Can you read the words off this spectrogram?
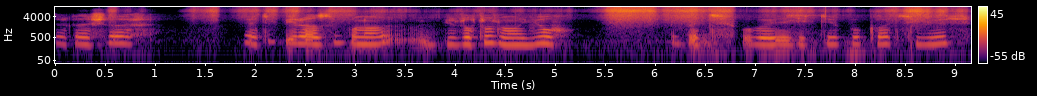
Arkadaşlar. Evet biraz buna 130 mu? Yuh. Evet bu böyle gitti. Bu kaç? 100.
